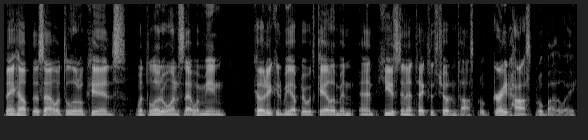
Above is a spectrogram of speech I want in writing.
they helped us out with the little kids with the little ones that would mean cody could be up there with caleb and at houston at texas children's hospital great hospital by the way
